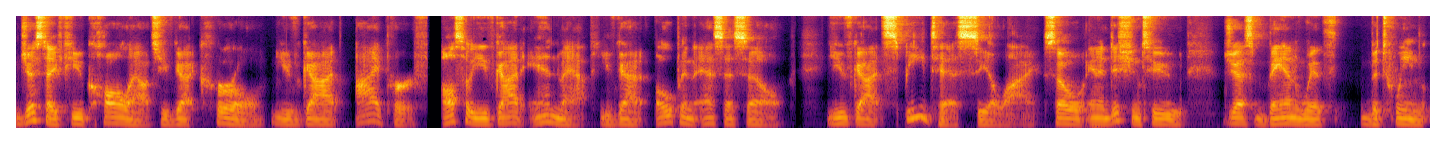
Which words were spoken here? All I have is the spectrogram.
just a few call outs. You've got curl, you've got iperf. Also, you've got nmap, you've got OpenSSL, you've got speed test CLI. So in addition to just bandwidth between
